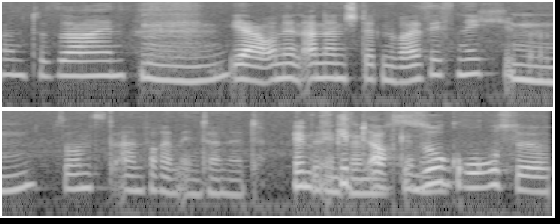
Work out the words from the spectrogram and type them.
könnte sein. Mhm. Ja, und in anderen Städten weiß ich es nicht. Mhm. Sonst einfach im Internet. Im es Internet, gibt auch genau. so große,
